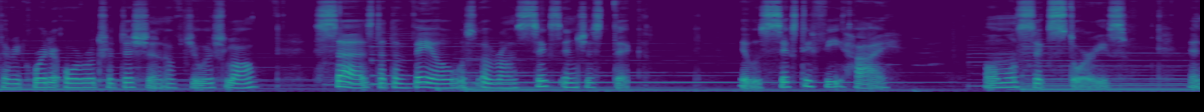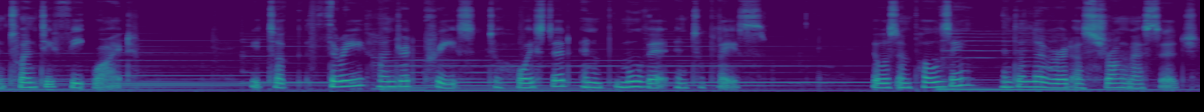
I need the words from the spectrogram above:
the recorded oral tradition of Jewish law, says that the veil was around six inches thick. It was 60 feet high, almost six stories, and 20 feet wide. It took 300 priests to hoist it and move it into place. It was imposing and delivered a strong message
